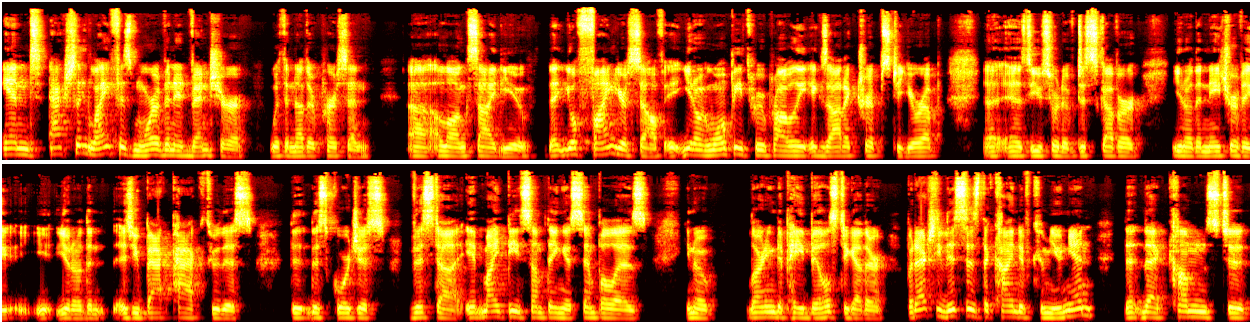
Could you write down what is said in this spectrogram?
and actually, life is more of an adventure with another person uh, alongside you. That you'll find yourself, you know, it won't be through probably exotic trips to Europe uh, as you sort of discover, you know, the nature of it, you know, the, as you backpack through this this gorgeous vista. It might be something as simple as, you know learning to pay bills together. But actually, this is the kind of communion that, that comes to,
